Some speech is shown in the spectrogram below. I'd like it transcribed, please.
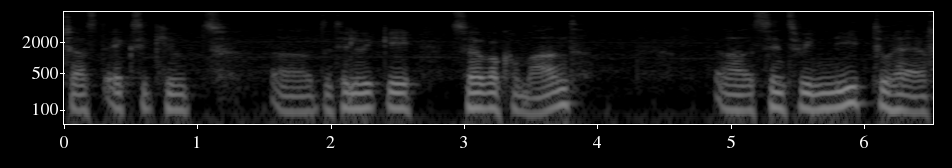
just executes uh, the TiddlyWiki server command. Uh, since we need to have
